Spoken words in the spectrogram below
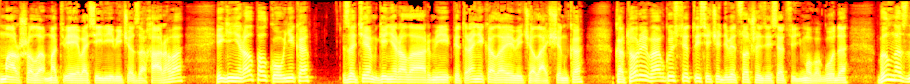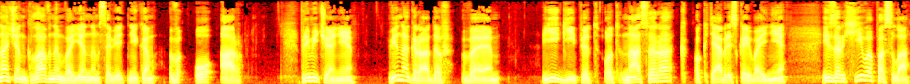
маршала Матвея Васильевича Захарова и генерал-полковника затем генерала армии Петра Николаевича Лащенко, который в августе 1967 года был назначен главным военным советником в ОАР. Примечание. Виноградов, В.М. Египет от Насара к Октябрьской войне из архива посла.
